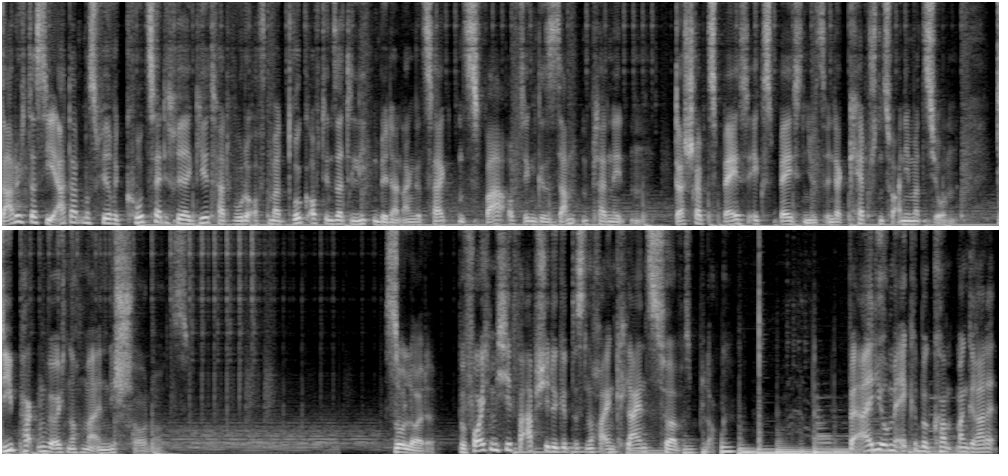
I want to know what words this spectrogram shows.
Dadurch, dass die Erdatmosphäre kurzzeitig reagiert hat, wurde offenbar Druck auf den Satellitenbildern angezeigt und zwar auf den gesamten Planeten. Das schreibt SpaceX Space News in der Caption zur Animation. Die packen wir euch nochmal in die Show Notes. So Leute, bevor ich mich hier verabschiede, gibt es noch einen kleinen Service-Block. Bei Aldi um die Ecke bekommt man gerade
